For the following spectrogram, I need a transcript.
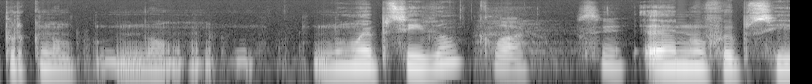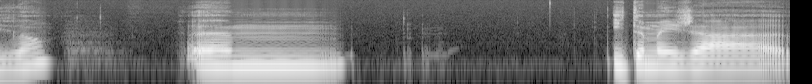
porque não, não, não é possível, Claro, sim. ah, não foi possível, hum, e também já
